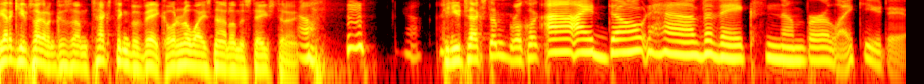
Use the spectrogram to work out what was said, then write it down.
You got to keep talking because I'm texting Vivek. I want to know why he's not on the stage tonight. Oh. Can you text him real quick? Uh, I don't have Vivek's number like you do.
